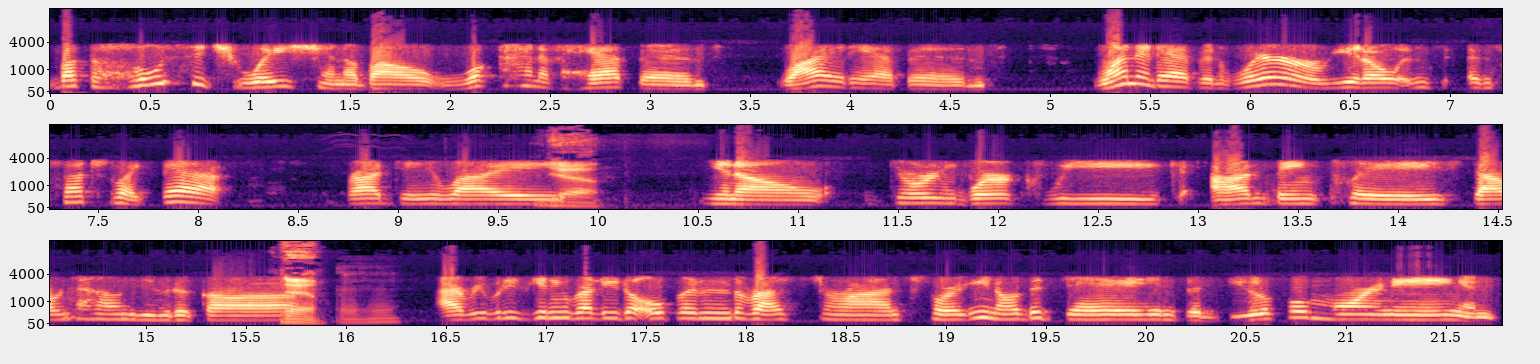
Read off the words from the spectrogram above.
but the whole situation about what kind of happened, why it happened, when it happened, where you know, and, and such like that. Broad daylight Yeah. you know, during work week, on Bank Place, downtown Utica. yeah. Mm-hmm. Everybody's getting ready to open the restaurants for, you know, the day. It's a beautiful morning and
